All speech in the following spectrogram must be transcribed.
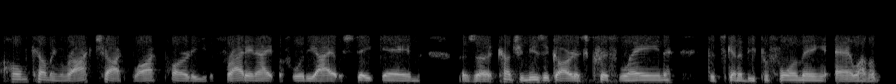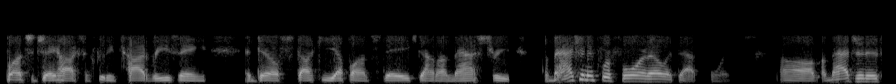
homecoming rock chalk block party the Friday night before the Iowa State game. There's a country music artist, Chris Lane, that's going to be performing, and we'll have a bunch of Jayhawks, including Todd Reesing and Darrell Stuckey, up on stage down on Mass Street. Imagine if we're four and zero oh at that point. Um, imagine if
